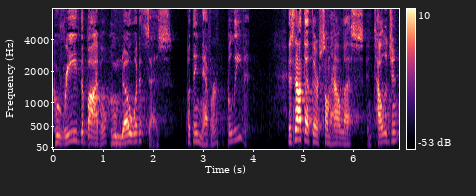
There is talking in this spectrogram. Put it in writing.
who read the Bible, who know what it says, but they never believe it. It's not that they're somehow less intelligent,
